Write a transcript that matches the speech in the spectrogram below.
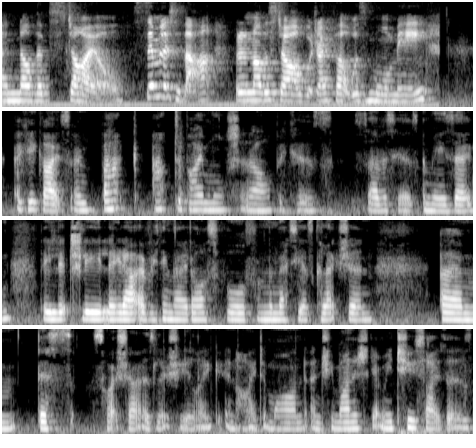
another style, similar to that, but another style which I felt was more me. Okay guys, I'm back at Dubai Mall Chanel because service here is amazing. They literally laid out everything that I'd asked for from the Metiers collection. Um, this sweatshirt is literally like in high demand and she managed to get me two sizes,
